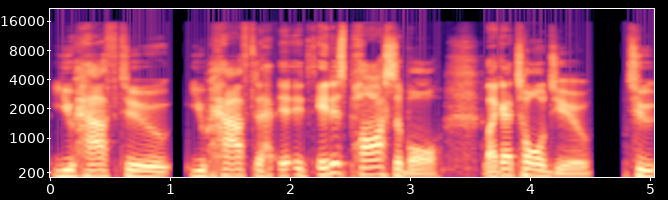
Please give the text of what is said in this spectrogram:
you have to you have to. It, it is possible, like I told you, to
